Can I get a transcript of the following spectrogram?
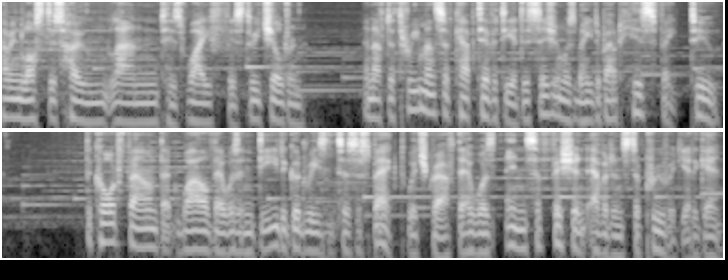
having lost his home, land, his wife, his three children. And after three months of captivity, a decision was made about his fate, too. The court found that while there was indeed a good reason to suspect witchcraft, there was insufficient evidence to prove it yet again.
